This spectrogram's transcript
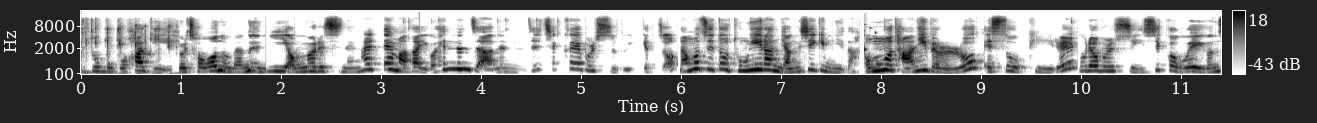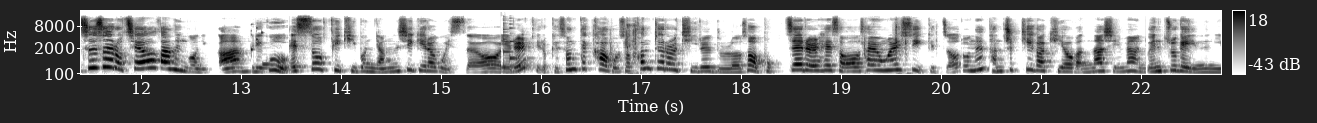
구도 보고하기. 이걸 적어놓으면은 이 업무를 진행할 때마다 이거 했는지 안 했는지 체크해 볼 수도 있겠죠. 나머지도 동일한 양식입니다. 업무 단위별로 SOP를 꾸려볼 수 있을 거고요. 이건 스스로 채워가는 거니까. 그리고 SOP 기본 양식이라고 있어요. 얘를 이렇게 선택하고서 컨트롤 D를 눌러서 복제를 해서 사용할 수 있겠죠. 또는 단축키가 기억 안 나시면 왼쪽에 있는 이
